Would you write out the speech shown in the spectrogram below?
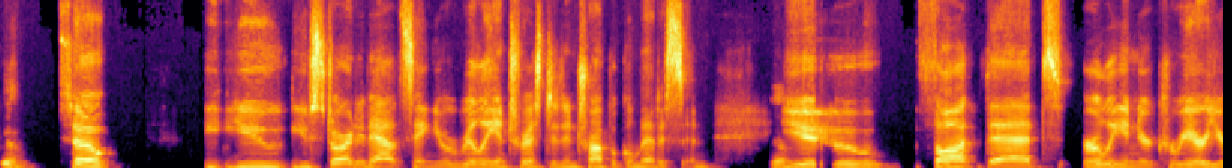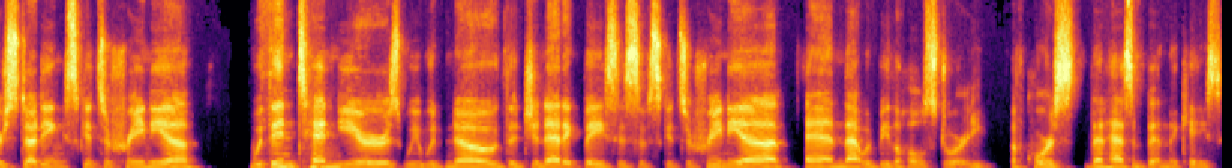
Yeah. So you you started out saying you were really interested in tropical medicine. Yeah. You thought that early in your career you're studying schizophrenia within 10 years, we would know the genetic basis of schizophrenia, and that would be the whole story. Of course, that hasn't been the case.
